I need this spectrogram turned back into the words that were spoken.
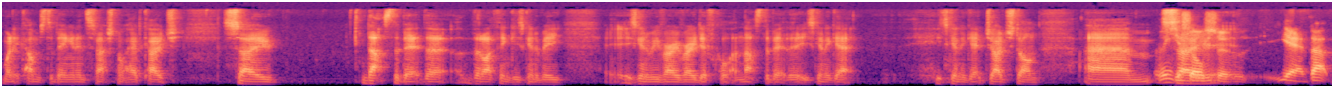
when it comes to being an international head coach. So that's the bit that that I think is going to be is going to be very very difficult, and that's the bit that he's going to get he's going to get judged on. Um, I think so, it's also yeah that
